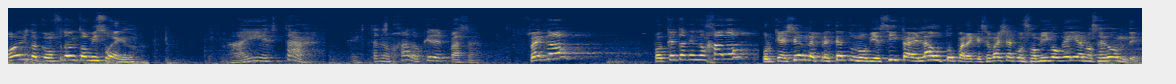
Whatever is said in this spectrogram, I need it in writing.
Hoy lo confronto a mi suegro. Ahí está. Está enojado. ¿Qué le pasa? ¿Suegro? ¿Por qué tan enojado? Porque ayer le presté a tu noviecita el auto para que se vaya con su amigo gay a no sé dónde.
